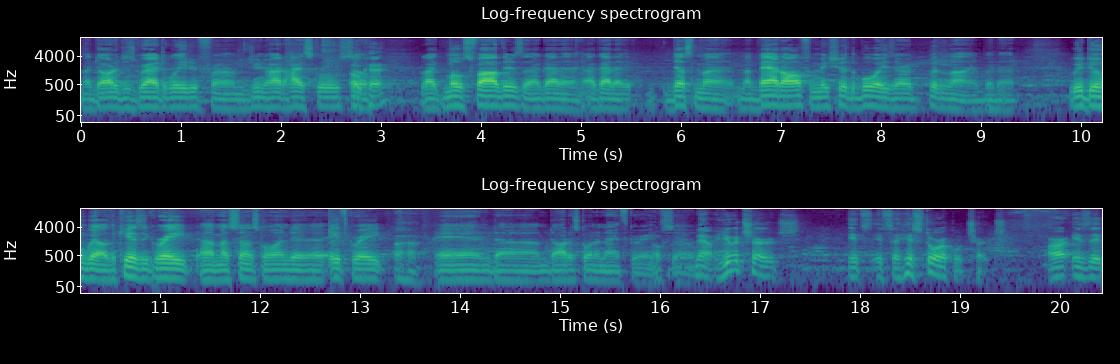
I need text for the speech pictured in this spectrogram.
my daughter just graduated from junior high to high school. So, Okay. Like most fathers, I gotta I gotta dust my, my bat off and make sure the boys are put in line. But uh, we're doing well. The kids are great. Uh, my son's going to eighth grade, and um, daughter's going to ninth grade. So Now, your church, it's it's a historical church, or is it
